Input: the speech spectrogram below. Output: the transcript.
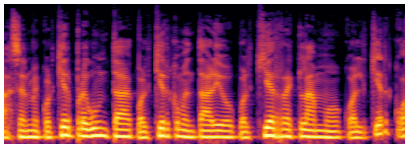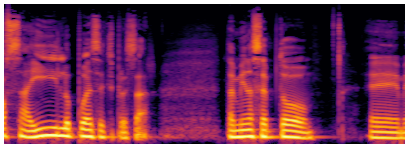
hacerme cualquier pregunta, cualquier comentario, cualquier reclamo, cualquier cosa ahí lo puedes expresar. También acepto eh,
